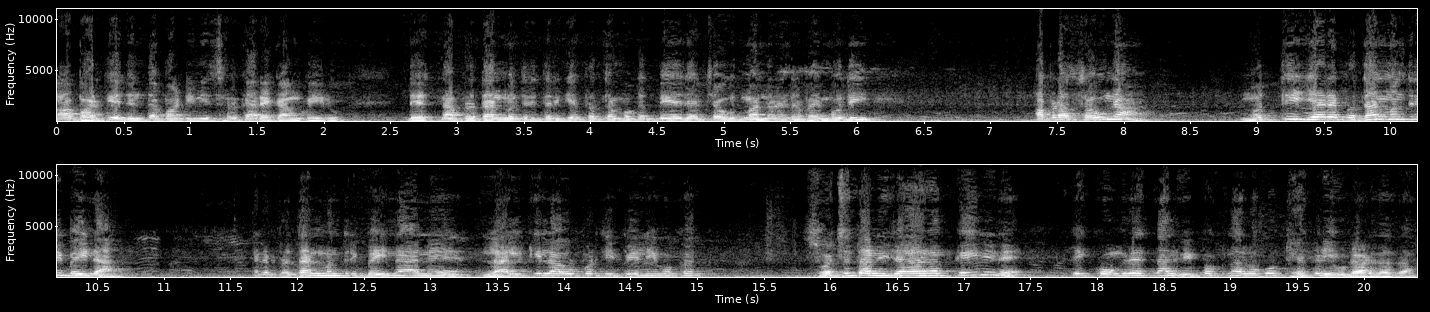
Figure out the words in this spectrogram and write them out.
આ ભારતીય જનતા પાર્ટીની સરકારે કામ કર્યું. દેશના પ્રધાનમંત્રી તરીકે પ્રથમ વખત બે હજાર ચૌદમાં નરેન્દ્રભાઈ મોદી આપણા સૌના મતથી જ્યારે પ્રધાનમંત્રી બન્યા અને પ્રધાનમંત્રી બન્યા અને લાલ કિલ્લા ઉપરથી પહેલી વખત સ્વચ્છતાની જાહેરાત કરી ને એ કોંગ્રેસના વિપક્ષના લોકો ઠેકડી ઉડાડતા હતા.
